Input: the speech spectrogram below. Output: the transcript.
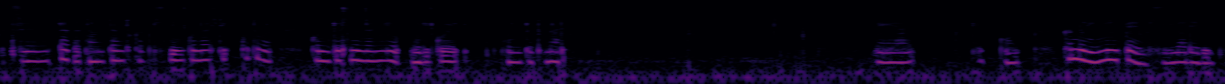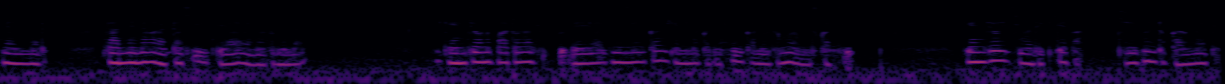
普通にただ淡々と確実にこなしていくことがこの年の波を乗り越えるポイントとなる。恋愛結婚かなり忍耐を強いられる一年になる。残念ながら正しい出会いは望めない。現状のパートナーシップ恋愛人間関係の中で変化を望むのは難しい。現状維持ができれば十分と考えて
